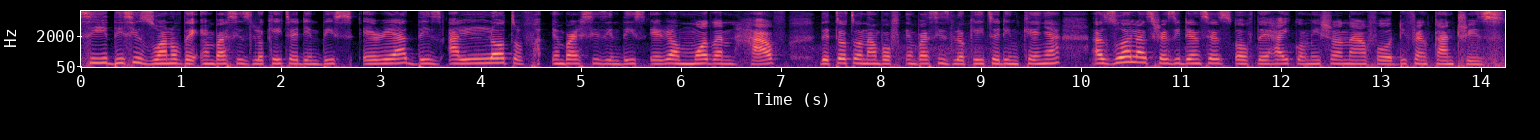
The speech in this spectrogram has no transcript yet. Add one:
see, this is one of the embassies located in this area. There's a lot of embassies in this area, more than half the total number of embassies located in Kenya, as well as residences of the High Commissioner for different countries.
